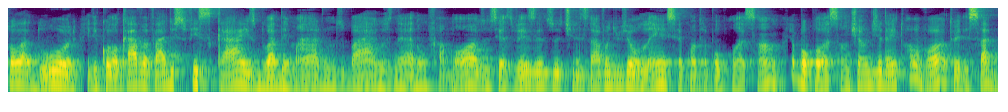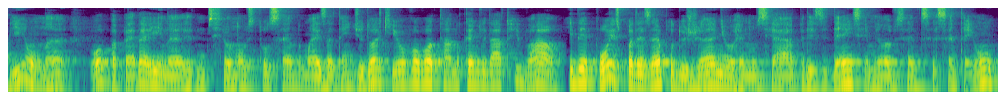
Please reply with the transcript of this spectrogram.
controlador, ele colocava vários fiscais do Ademar nos bairros, né, eram famosos e às vezes eles utilizavam de violência contra a população, e a população tinha o direito ao voto, eles sabiam, né, opa, peraí, né, se eu não estou sendo mais atendido aqui, eu vou votar no candidato rival. E depois, por exemplo, do Jânio renunciar à presidência em 1961,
